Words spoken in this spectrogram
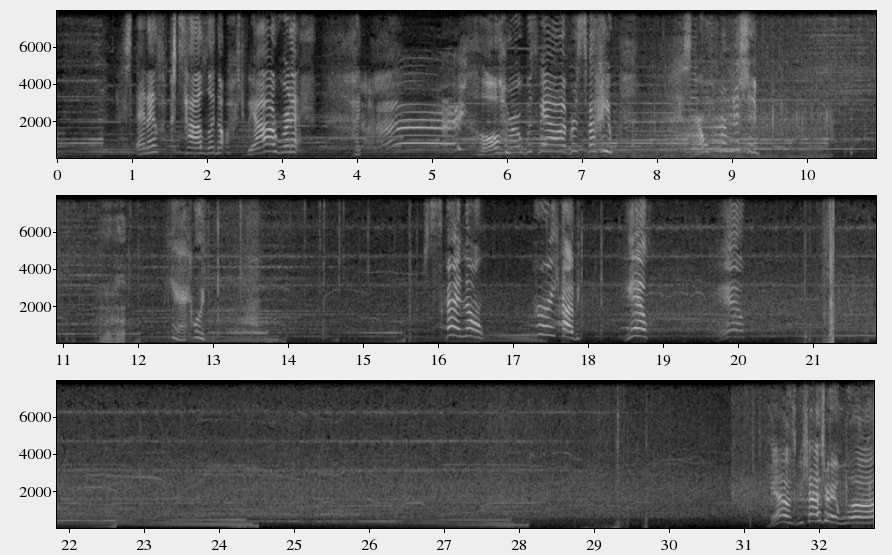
And I'll tell no, we are running. Oh Homer with the avers value. So, vi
